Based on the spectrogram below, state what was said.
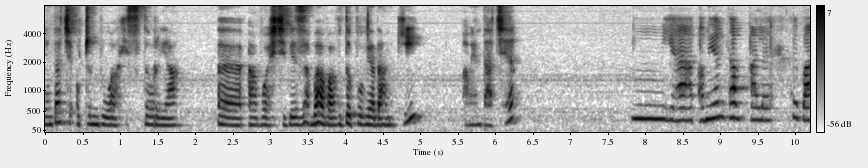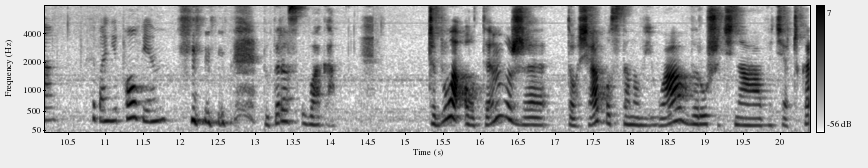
Pamiętacie, o czym była historia, e, a właściwie zabawa w dopowiadanki? Pamiętacie? Mm, Ja pamiętam, ale chyba, chyba nie powiem. To teraz uwaga. Czy była o tym, że Tosia postanowiła wyruszyć na wycieczkę?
